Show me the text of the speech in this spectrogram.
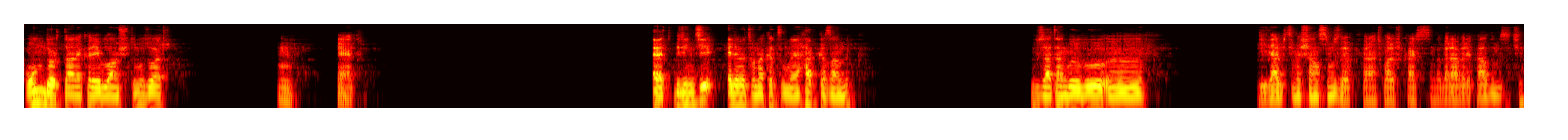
14 tane kaleyi bulan şutumuz var. Hmm. Yani. Evet. Birinci eleme turuna katılmaya hak kazandık. Zaten grubu e, lider bitirme şansımız da yok Ferencvaros karşısında. Berabere kaldığımız için.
